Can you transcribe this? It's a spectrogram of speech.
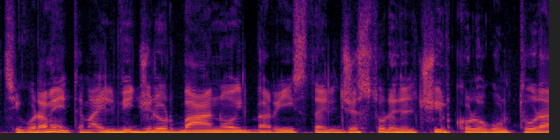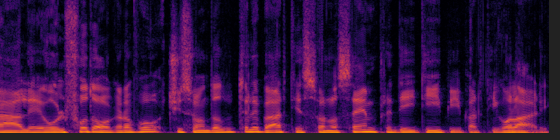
sicuramente, ma il vigile urbano, il barista, il gestore del circolo culturale o il fotografo ci sono da tutte le parti e sono sempre dei tipi particolari.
